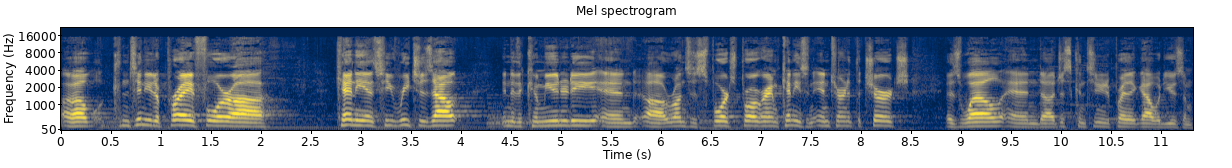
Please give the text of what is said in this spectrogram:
Uh, we'll continue to pray for uh, Kenny as he reaches out into the community and uh, runs his sports program. Kenny's an intern at the church as well, and uh, just continue to pray that God would use him.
